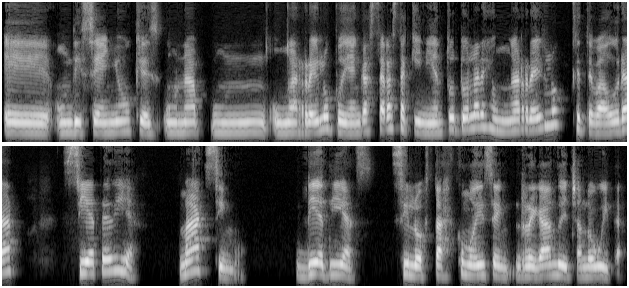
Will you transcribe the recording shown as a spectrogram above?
eh, un diseño que es una, un, arreglo, podían gastar hasta 500 dólares en un arreglo que te va a durar 7 días, máximo 10 días, si lo estás, como dicen, regando y echando agüita.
